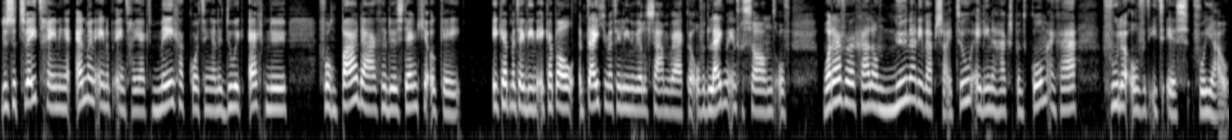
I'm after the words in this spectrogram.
Dus de twee trainingen en mijn één op één traject, mega korting. En dat doe ik echt nu voor een paar dagen. Dus denk je, oké, ik heb met Eline, ik heb al een tijdje met Eline willen samenwerken. Of het lijkt me interessant. Of whatever. Ga dan nu naar die website toe, elinehaaks.com. En ga voelen of het iets is voor jou.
